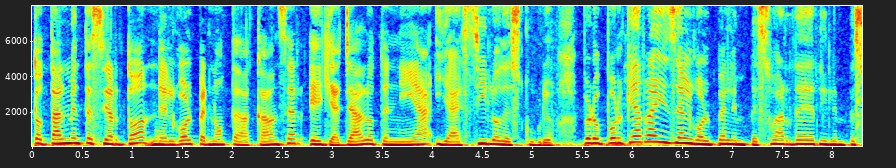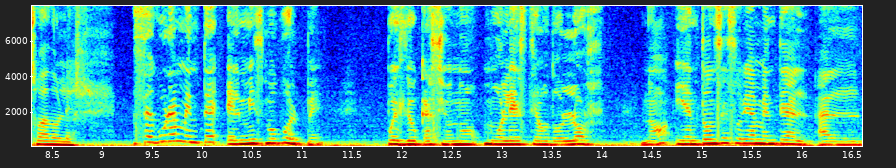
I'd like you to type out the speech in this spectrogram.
totalmente cierto, el golpe no te da cáncer, ella ya lo tenía y así lo descubrió. Pero ¿por qué a raíz del golpe le empezó a arder y le empezó a doler? seguramente el mismo golpe pues le ocasionó molestia o dolor, ¿no? Y entonces obviamente al, al,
